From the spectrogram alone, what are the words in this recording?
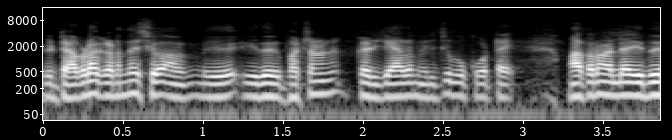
ഇട്ട് അവിടെ കിടന്ന് ഇത് ഭക്ഷണം കഴിക്കാതെ മരിച്ചു പോയിക്കോട്ടെ മാത്രമല്ല ഇത്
